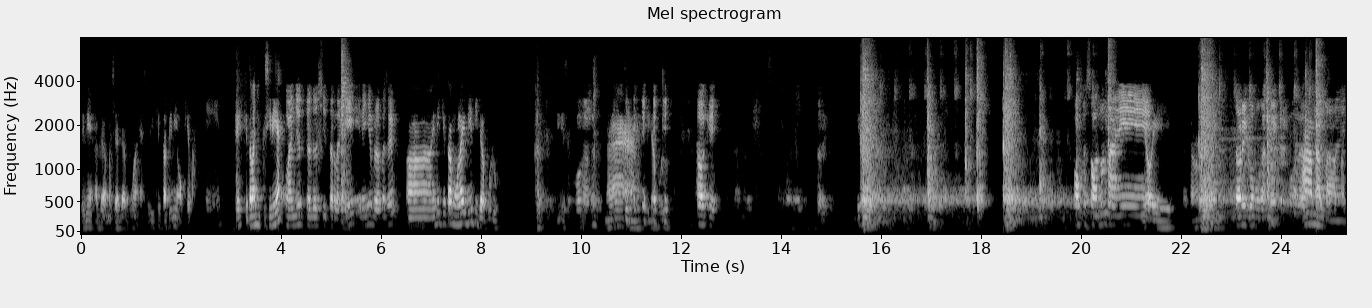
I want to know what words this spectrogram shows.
Ini agak masih ada bunga es sedikit, tapi ini oke lah. Hmm. Oke, kita lanjut ke sini ya. Lanjut ke dos sheeter lagi. Ininya berapa, Sam? Eh, ini kita mulai di 30. Ini, ngerti. Nah, 30. Oke. Sorry. Oh, ke sono naik. Yoi. Sorry, gua bukan baker. Gua Aman, aman.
